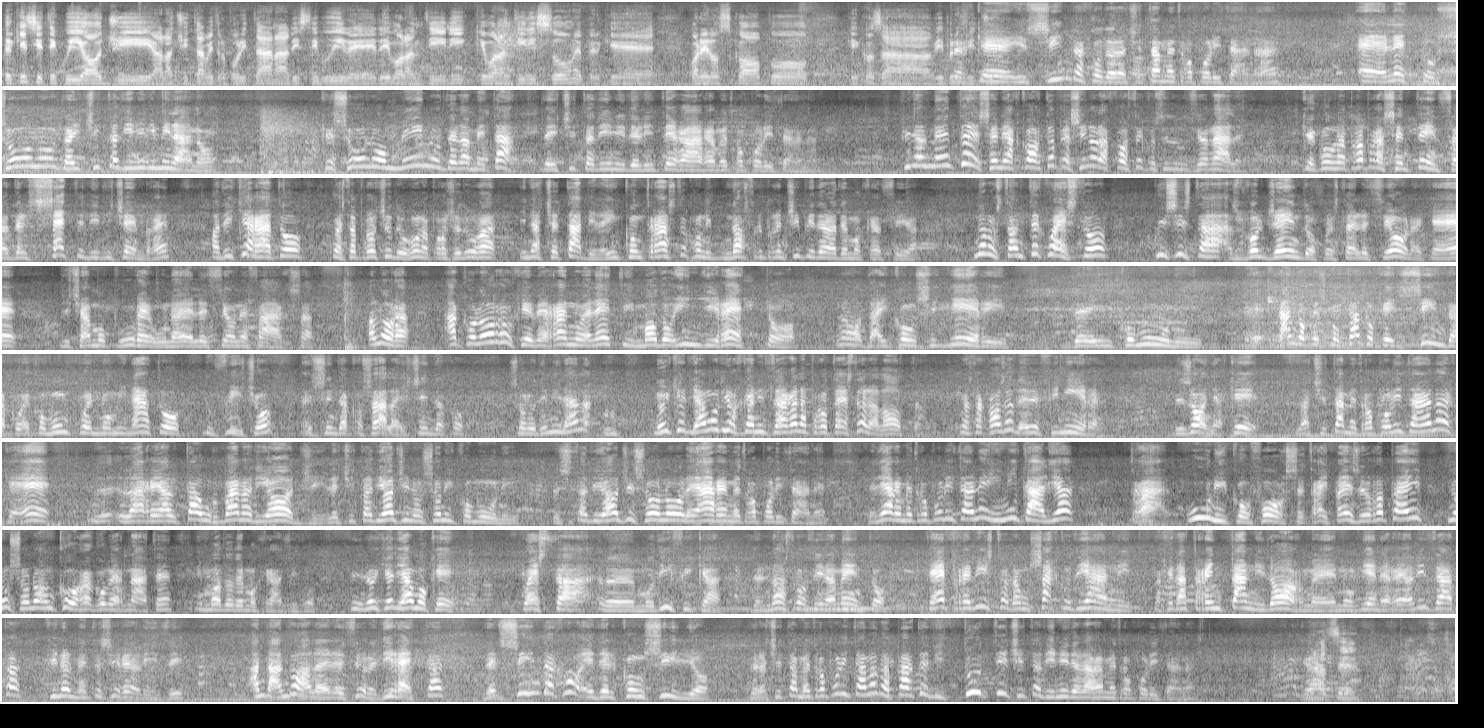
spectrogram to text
Perché siete qui oggi alla città metropolitana a distribuire dei volantini? Che volantini sono e perché, qual è lo scopo? Che cosa vi prefigge? Perché il sindaco della città metropolitana è eletto solo dai cittadini di Milano, che sono meno della metà dei cittadini dell'intera area metropolitana. Finalmente se ne è accorta persino la Corte Costituzionale che con una propria sentenza del 7 di dicembre ha dichiarato questa procedura una procedura inaccettabile, in contrasto con i nostri principi della democrazia. Nonostante questo, qui si sta svolgendo questa elezione che è diciamo pure una elezione farsa. Allora, a coloro che verranno eletti in modo indiretto no, dai consiglieri dei comuni eh, dando per scontato che il sindaco è comunque nominato d'ufficio, il sindaco Sala e il sindaco solo di Milano, noi chiediamo di organizzare la protesta e la lotta. Questa cosa deve finire. Bisogna che la città metropolitana, che è la realtà urbana di oggi, le città di oggi non sono i comuni, le città di oggi sono le aree metropolitane. E le aree metropolitane in Italia tra, unico forse tra i paesi europei, non sono ancora governate in modo democratico. Quindi noi chiediamo che questa eh, modifica del nostro ordinamento che è prevista da un sacco di anni ma che da 30 anni dorme e non viene realizzata, finalmente si realizzi andando all'elezione diretta del sindaco e del consiglio della città metropolitana da parte di tutti i cittadini dell'area metropolitana. Grazie.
